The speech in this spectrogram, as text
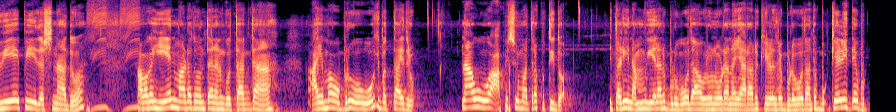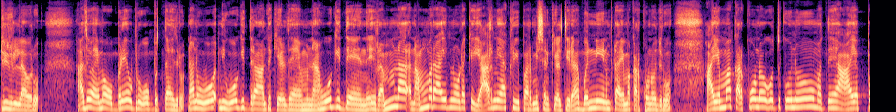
ವಿ ಎ ಪಿ ದರ್ಶನ ಅದು. ಆವಾಗ ಏನು ಮಾಡೋದು ಅಂತ ನನಗೆ ಗೊತ್ತಾಗ್ದ ಆಯಮ್ಮ ಒಬ್ಬರು ಹೋಗಿ ಬರ್ತಾಯಿದ್ರು ನಾವು ಆಫೀಸ್ರು ಮಾತ್ರ ಕೂತಿದ್ದೋ. ತಡಿ ನಮ್ಗೆ ಏನಾದ್ರು ಬಿಡ್ಬೋದಾ ಅವರು ನೋಡೋಣ ಯಾರು ಕೇಳಿದ್ರೆ ಬಿಡ್ಬೋದಾ ಅಂತ ಬು, ಕೇಳಿದ್ದೆ ಬಿಟ್ಟಿರಲಿಲ್ಲ ಅವರು. ಅದು ಅಯ್ಯಮ್ಮ ಒಬ್ಬರೇ ಒಬ್ಬರು ಹೋಗಿ ಬರ್ತಾಯಿದ್ರು ನಾನು ಓ ನೀವು ಹೋಗಿದ್ರಾ ಅಂತ ಕೇಳಿದೆ ಅಯ್ಯಮ್ಮನ ಹೋಗಿದ್ದೆ ರಮ್ಮನ ನಮ್ಮ ರಾಯರು ನೋಡೋಕ್ಕೆ ಯಾರನ್ನ ಯಾಕ್ರಿ ಪರ್ಮಿಷನ್ ಕೇಳ್ತೀರಾ? ಬನ್ನಿ ಅಂದ್ಬಿಟ್ಟು ಆಯಮ್ಮ ಕರ್ಕೊಂಡೋದ್ರು. ಆಯಮ್ಮ ಕರ್ಕೊಂಡು ಹೋಗೋದಕ್ಕೂ ಮತ್ತು ಆಯಪ್ಪ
